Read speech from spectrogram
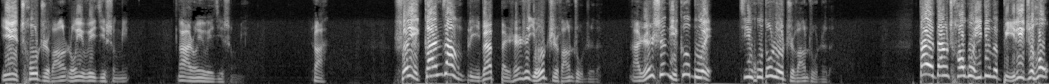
因为抽脂肪容易危及生命，啊，容易危及生命，是吧？所以肝脏里边本身是有脂肪组织的，啊，人身体各部位几乎都是有脂肪组织的。但是当超过一定的比例之后，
